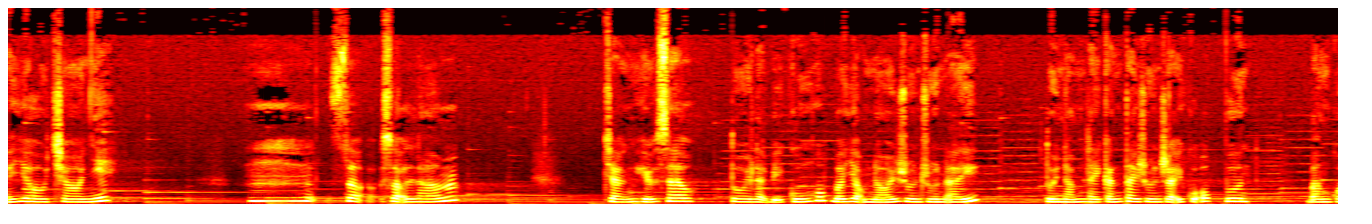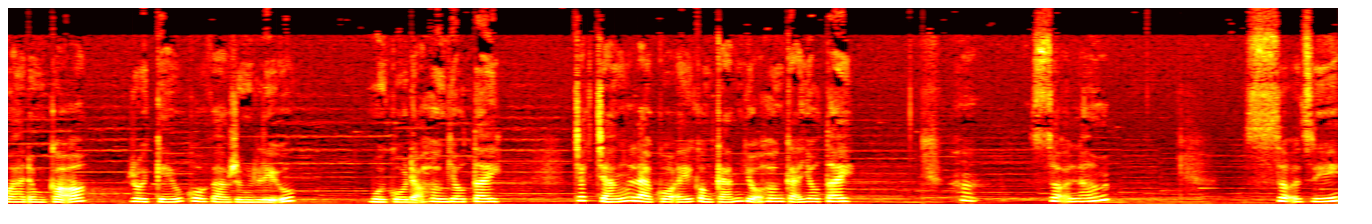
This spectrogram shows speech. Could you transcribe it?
Thấy dâu cho nhé. Uhm, sợ, sợ lắm. Chẳng hiểu sao, tôi lại bị cuốn hút bởi giọng nói run run ấy. Tôi nắm lấy cánh tay run rẩy của ốc vươn băng qua đồng cỏ, rồi kéo cô vào rừng liễu. Môi cô đỏ hơn dâu tây. Chắc chắn là cô ấy còn cám dỗ hơn cả dâu tây. Hừ, sợ lắm. Sợ gì?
